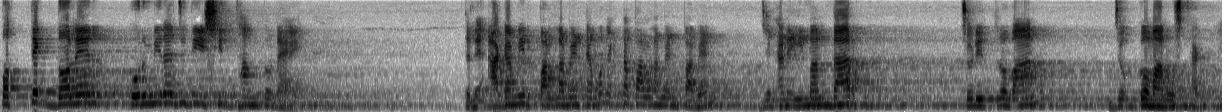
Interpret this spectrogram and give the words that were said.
প্রত্যেক দলের কর্মীরা যদি এই সিদ্ধান্ত নেয়, তাহলে আগামীর পার্লামেন্ট এমন একটা পার্লামেন্ট পাবেন, যেখানে ইমানদার চরিত্রবান, যোগ্য মানুষ থাকবে।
